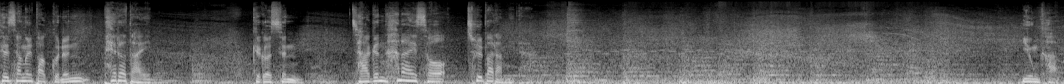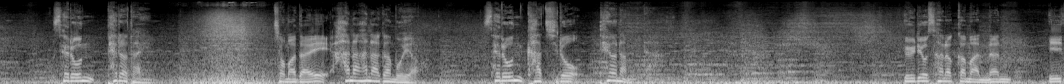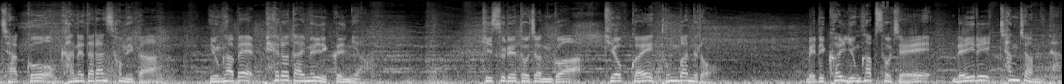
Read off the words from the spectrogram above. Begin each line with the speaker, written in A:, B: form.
A: 세상을 바꾸는 패러다임. 그것은 작은 하나에서 출발합니다. 융합, 새로운 패러다임. 저마다의 하나하나가 모여 새로운 가치로 태어납니다. 의료 산업과 만난 이 작고 가느다란 섬유가 융합의 패러다임을 이끌며 기술의 도전과 기업과의 동반으로 메디컬 융합 소재의 내일을 창조합니다.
